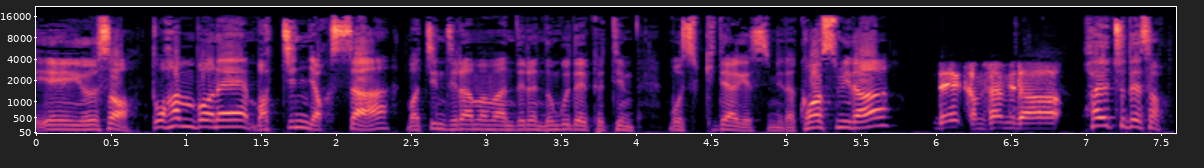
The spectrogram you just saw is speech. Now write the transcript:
이어서 또 한 번의 멋진 역사, 멋진 드라마 만드는 농구 대표팀 모습 기대하겠습니다. 고맙습니다. 네, 감사합니다. 화요투대석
